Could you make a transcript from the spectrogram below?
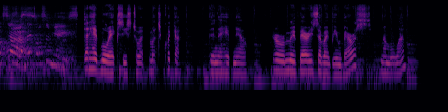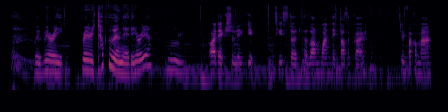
awesome. That's awesome news. They'd have more access to it much quicker than they have now. It'll remove barriers, they won't be embarrassed, number one. We're very, very tapu in that area. Hmm. I'd actually get tested because I'm one that doesn't go to whakamā.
